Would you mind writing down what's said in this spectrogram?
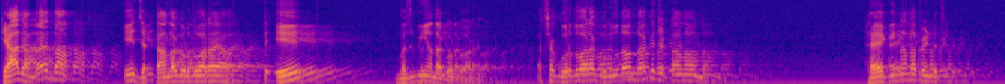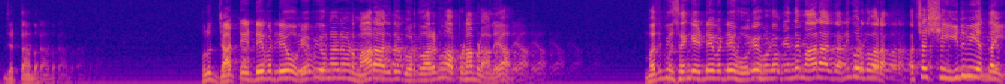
ਕਿਹਾ ਜਾਂਦਾ ਇਦਾਂ ਇਹ ਜੱਟਾਂ ਦਾ ਗੁਰਦੁਆਰਾ ਆ ਤੇ ਇਹ ਮਜ਼ਬੀਆਂ ਦਾ ਗੁਰਦੁਆਰਾ ਹੈ ਅੱਛਾ, ਗੁਰਦੁਆਰਾ ਗੁਰੂ ਦਾ ਹੁੰਦਾ ਕਿ ਜੱਟਾਂ ਦਾ ਹੁੰਦਾ? ਹੈ ਕਿਹਨਾਂ ਦਾ ਪਿੰਡ 'ਚ? ਜੱਟਾਂ ਦਾ। ਮਤਲਬ ਜੱਟ ਏਡੇ ਵੱਡੇ ਹੋ ਗਏ ਵੀ ਉਹਨਾਂ ਨੇ ਹੁਣ ਮਹਾਰਾਜ ਦੇ ਗੁਰਦੁਆਰੇ ਨੂੰ ਆਪਣਾ ਬਣਾ ਲਿਆ। ਮਜਬੀ ਸਿੰਘ ਏਡੇ ਵੱਡੇ ਹੋ ਗਏ, ਹੁਣ ਉਹ ਕਹਿੰਦੇ ਮਹਾਰਾਜ ਦਾ ਨਹੀਂ ਗੁਰਦੁਆਰਾ। ਅੱਛਾ, ਸ਼ਹੀਦ ਵੀ ਇਦਾਂ ਹੀ।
